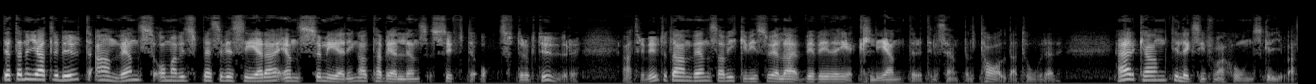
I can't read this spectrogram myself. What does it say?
Detta nya attribut används om man vill specificera en summering av tabellens syfte och struktur. Attributet används av icke-visuella www-klienter, till exempel taldatorer. Här kan tilläggsinformation skrivas.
